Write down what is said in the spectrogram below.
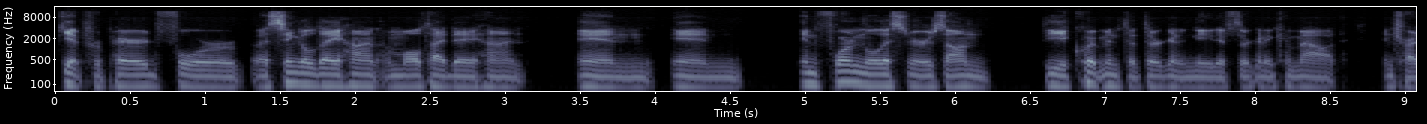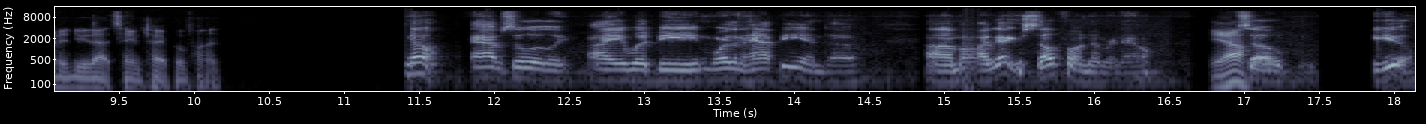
get prepared for a single day hunt, a multi day hunt, and and inform the listeners on the equipment that they're going to need if they're going to come out and try to do that same type of hunt. No, absolutely. I would be more than happy. And uh, um, I've got your cell phone number now. Yeah. So you.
